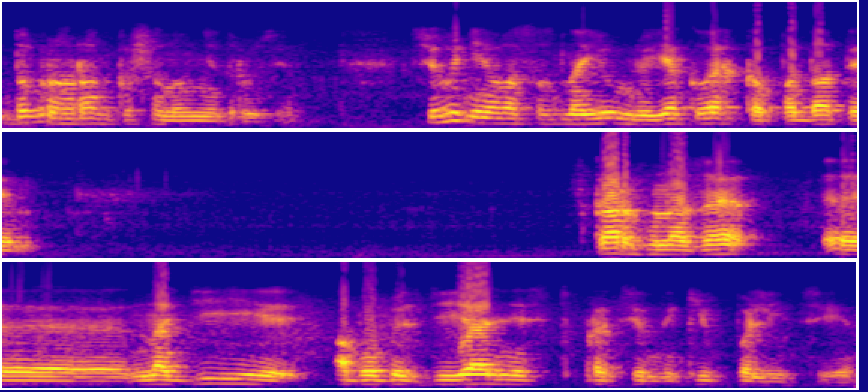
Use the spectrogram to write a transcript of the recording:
Доброго ранку, шановні друзі. Сьогодні я вас ознайомлю, як легко подати скаргу на, е, на дії або бездіяльність працівників поліції.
